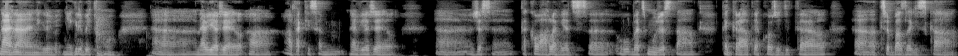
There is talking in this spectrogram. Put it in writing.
Ne, ne, nikdy by, nikdy by tomu Eh, nevěřil a, a taky jsem nevěřil, eh, že se takováhle věc eh, vůbec může stát. Tenkrát jako ředitel třeba z hlediska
